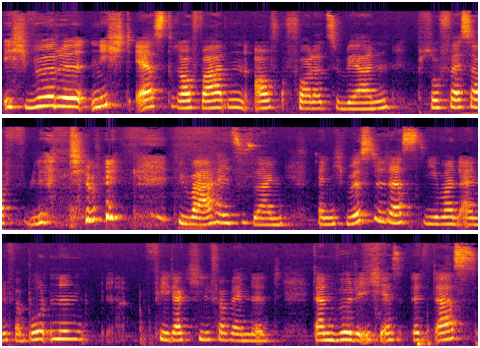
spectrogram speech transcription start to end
ich würde nicht erst darauf warten, aufgefordert zu werden, Professor Flitwick die Wahrheit zu sagen. Wenn ich wüsste, dass jemand einen verbotenen Federkiel verwendet, dann würde ich es äh, das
